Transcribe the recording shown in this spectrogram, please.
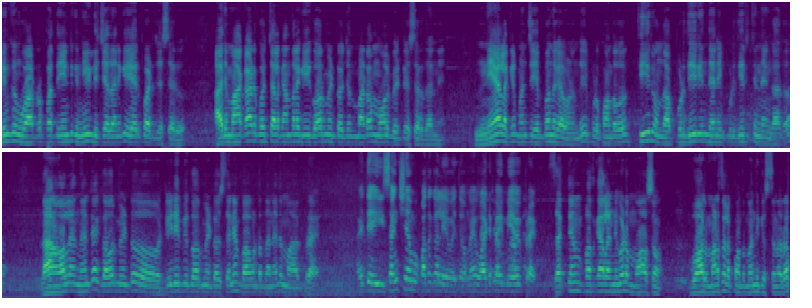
డ్రింకింగ్ వాటర్ ప్రతి ఇంటికి నీళ్ళు ఇచ్చేదానికి ఏర్పాటు చేశారు. అది మా కాడికి వచ్చేళ్ళకి అంతలకి ఈ గవర్నమెంట్ వచ్చిన మాట మూల పెట్టేశారు దాన్ని. నీళ్ళకి మంచి ఇబ్బందిగా ఉంది. ఇప్పుడు కొంతవరకు తీరి ఉంది. అప్పుడు తీరింది అని ఇప్పుడు తీర్చిందేం కాదు. దానివల్ల ఏంటంటే గవర్నమెంట్ టీడీపీ గవర్నమెంట్ వస్తేనే బాగుంటుంది అనేది మా అభిప్రాయం. అయితే ఈ సంక్షేమ పథకాలు ఏవైతే ఉన్నాయో వాటిపై మీ అభిప్రాయం? సత్యం పథకాలన్నీ కూడా మోసం. వాళ్ళ మనసులో కొంతమందికి ఇస్తున్నారు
